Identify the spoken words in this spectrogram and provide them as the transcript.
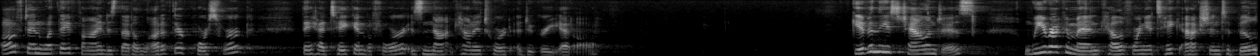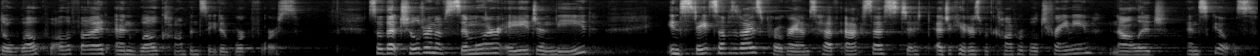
often what they find is that a lot of their coursework they had taken before is not counted toward a degree at all. Given these challenges, we recommend California take action to build a well-qualified and well-compensated workforce so that children of similar age and need in state subsidized programs have access to educators with comparable training, knowledge, and skills,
